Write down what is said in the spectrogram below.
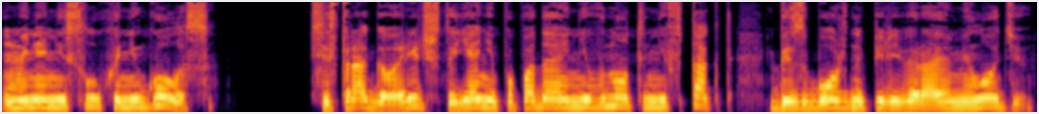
у меня ни слуха, ни голоса. Сестра говорит, что я не попадаю ни в ноты, ни в такт, безбожно перевираю мелодию.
